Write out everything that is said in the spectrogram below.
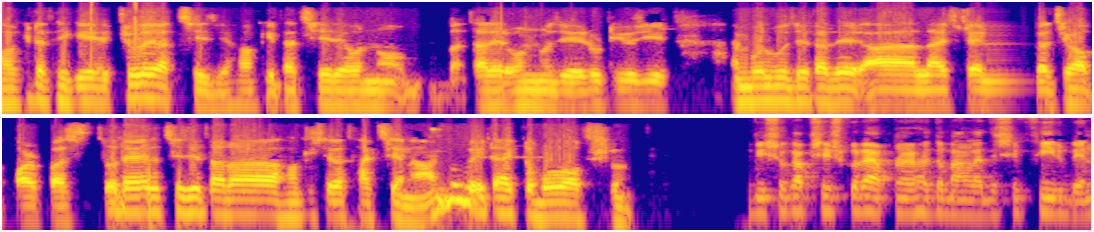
হকিটা থেকে চলে যাচ্ছে যে হকিটা ছেড়ে অন্য, তাদের অন্য যে রুটি রুজি, আমি বলব যে তাদের লাইফস্টাইল বা জব পারপাস তো দেখা যাচ্ছে যে তারা হকি ছেড়ে থাকছে না। আমি বলব এটা একটা বড় অপশন বিশ্বকাপ শেষ করে আপনারা হয়তো বাংলাদেশে ফিরবেন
